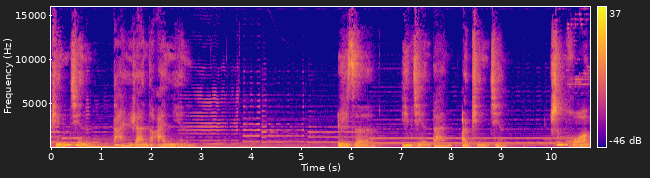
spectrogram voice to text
平静淡然的安宁。日子因简单而平静，生活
